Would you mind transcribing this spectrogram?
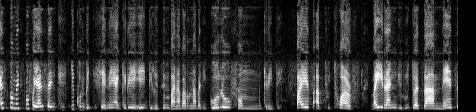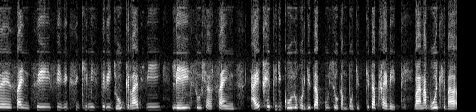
Eskom expo for young scientist ke competition ya kry e diretsweng bana ba rona ba dikolo from grade five up to twelve. Ba irang dirutwa tsa science physics chemistry geography le social science. A e kgethe dikolo gore ke tsa puso kampo ke tsa private. Bana botlhe ba,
